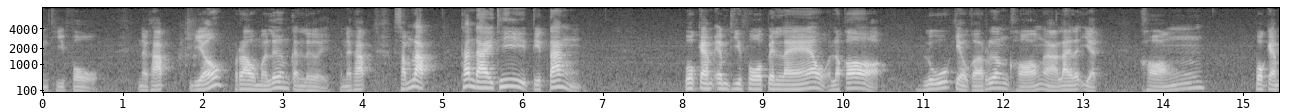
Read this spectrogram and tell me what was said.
MT4 นะครับ เดี๋ยวเรามาเริ่มกันเลยนะครับสำหรับท่านใดที่ติดตั้งโปรแกรม MT4 เป็นแล้ว แล้วก็รู้เกี่ยวกับเรื่องของอรายละเอียดของโปรแกรม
